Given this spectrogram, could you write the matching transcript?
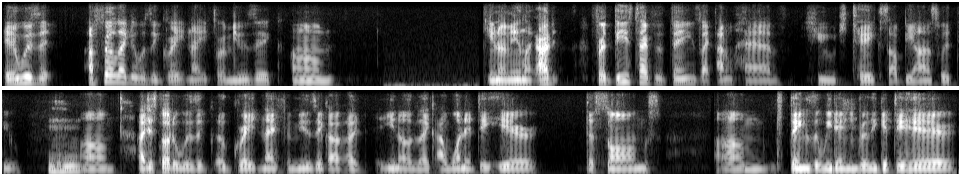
it was a I feel like it was a great night for music. Um you know what I mean? Like I for these types of things, like I don't have huge takes, I'll be honest with you. Hmm Um I just thought it was a, a great night for music. I, I you know, like I wanted to hear the songs, um things that we didn't really get to hear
